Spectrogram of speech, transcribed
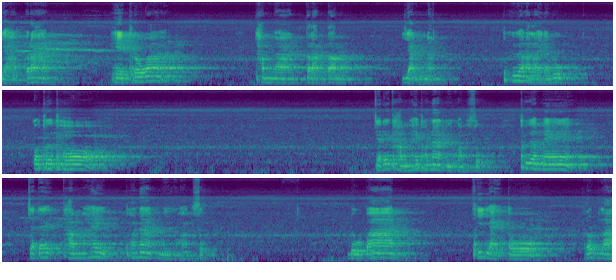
หยาบกร้านเหตุเพราะว่าทำงานตรากตำอย่างหนัก เพื่ออะไรนะลูก ก็เพื่อพ่อ จะได้ทำให้พ่อนาคมีความสุข เพื่อแม่ จะได้ทำให้พ่อนาคมีความสุข ดูบ้าน ที่ใหญ่โต รถลา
